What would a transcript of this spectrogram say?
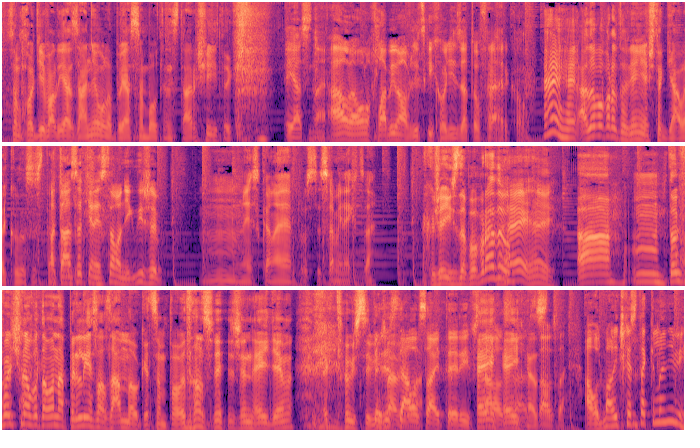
som chodieval ja za ňou, lebo ja som bol ten starší. Tak... Jasné. Ale on chlapí mal vždy chodiť za tou frajerkou. Hej, hej, a do Popradu to nie je až tak ďaleko zase A stačí. tam sa ti nestalo nikdy, že mm, dneska ne, proste sa mi nechce. Akože ísť do Popradu? Hej, hej. A mm, to už väčšinou potom ona priliezla za mnou, keď som povedal, že, že nejdem, tak to už si Takže vybavila. stalo sa aj tedy. Stalo, Hej, hej, sa, stalo sa. A od malička si taký lenivý?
